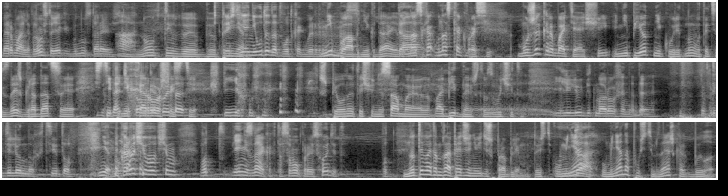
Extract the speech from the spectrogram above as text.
нормально, потому что я как бы, ну, стараюсь. А, ну ты э, б- То есть пример. я не вот этот вот как бы... Не раз- бабник, да. Да. У, нас как, у нас как в России? Мужик работящий, не пьет, не курит. Ну, вот эти, знаешь, градация степени Значит, он хорошести. Шпион. Шпион это еще не самое обидное, что звучит. Или любит мороженое, да. Определенных цветов. Нет, ну, короче, в общем, вот я не знаю, как это само происходит. Вот Но ты в этом, да, опять же, не видишь проблемы. То есть у меня, Да. у меня, допустим, знаешь, как было?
